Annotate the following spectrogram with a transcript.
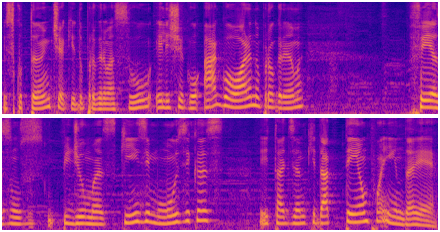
escutante aqui do programa Sul, ele chegou agora no programa, fez uns. pediu umas 15 músicas e tá dizendo que dá tempo ainda, é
